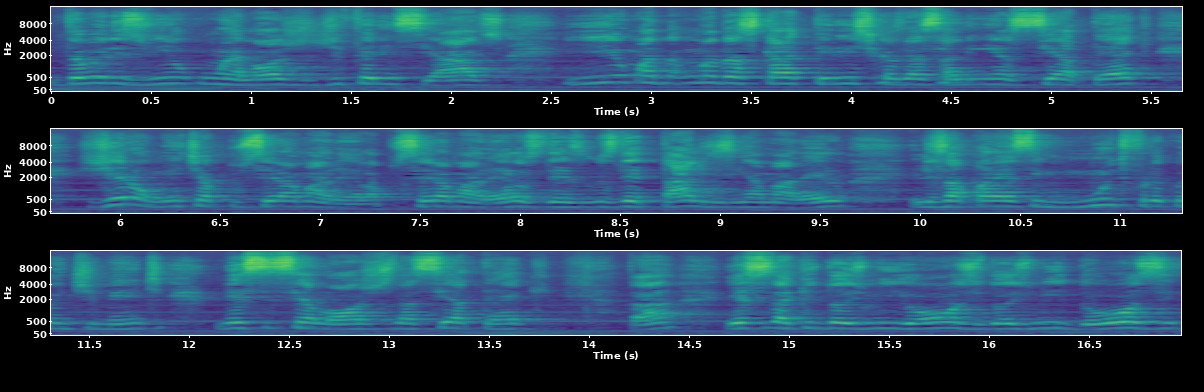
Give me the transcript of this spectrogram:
Então eles vinham com relógios diferenciados e uma, uma das características dessa linha Ciatec geralmente é a pulseira amarela. A pulseira amarela, os, de, os detalhes em amarelo, eles aparecem muito frequentemente nesses relógios da Ciatec tá? Esses aqui 2011, 2012.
